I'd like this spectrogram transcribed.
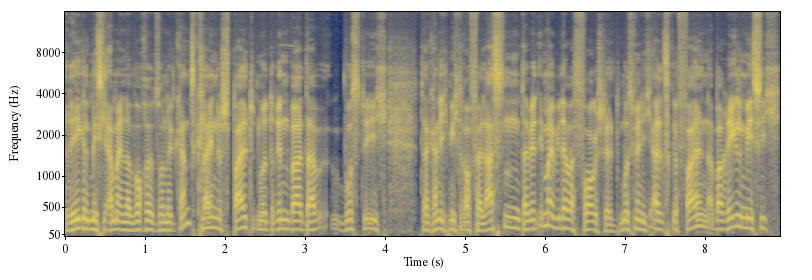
regelmäßig einmal in der Woche so eine ganz kleine Spalte nur drin war, da wusste ich, da kann ich mich drauf verlassen. Da wird immer wieder was vorgestellt. Muss mir nicht alles gefallen, aber regelmäßig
